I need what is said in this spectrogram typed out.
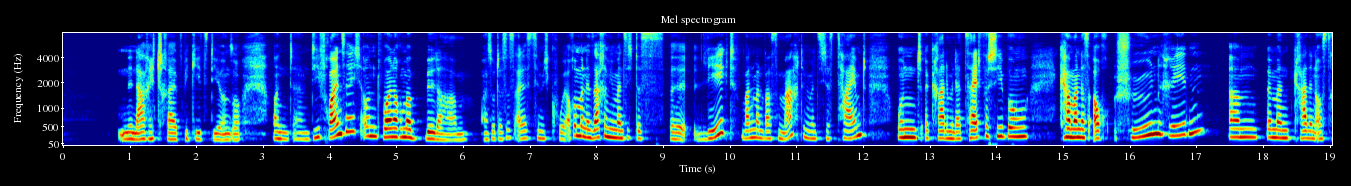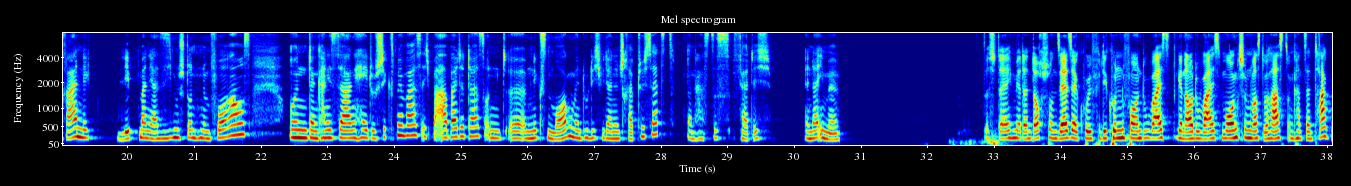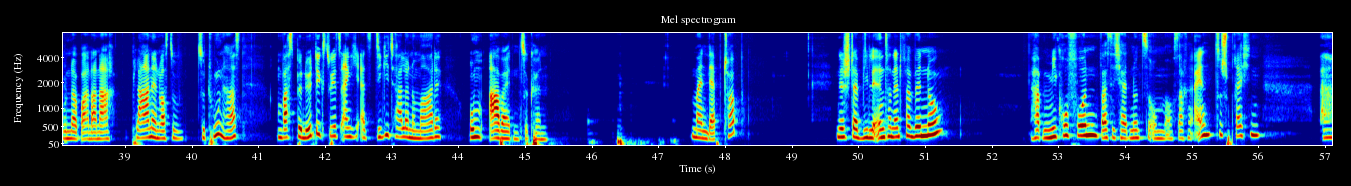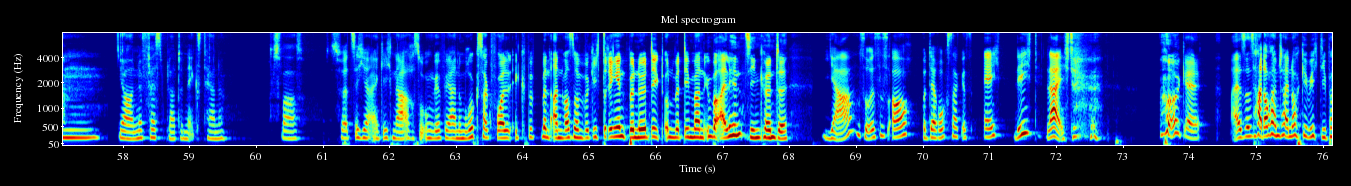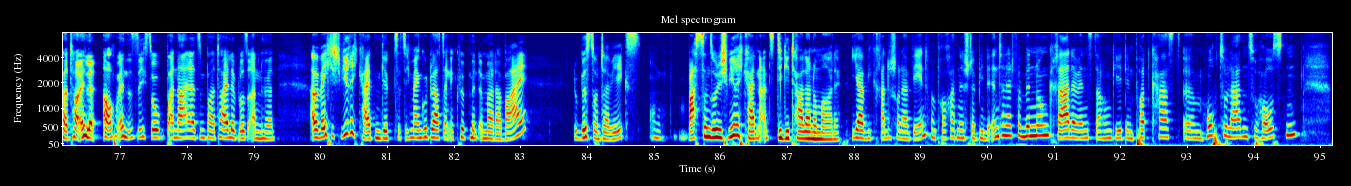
eine Nachricht schreibt, wie geht's dir und so. Und ähm, die freuen sich und wollen auch immer Bilder haben. Also das ist alles ziemlich cool. Auch immer eine Sache, wie man sich das äh, legt, wann man was macht, wie man sich das timet. Und äh, gerade mit der Zeitverschiebung kann man das auch schön reden. Ähm, wenn man gerade in Australien lebt, lebt man ja sieben Stunden im Voraus. Und dann kann ich sagen, hey, du schickst mir was, ich bearbeite das und äh, am nächsten Morgen, wenn du dich wieder an den Schreibtisch setzt, dann hast du es fertig in der E-Mail das stelle ich mir dann doch schon sehr, sehr cool für die Kunden vor. Und du weißt, genau, du weißt morgens schon, was du hast und kannst deinen Tag wunderbar danach planen, was du zu tun hast. Und was benötigst du jetzt eigentlich als digitaler Nomade, um arbeiten zu können? Mein Laptop, eine stabile Internetverbindung, habe ein Mikrofon, was ich halt nutze, um auch Sachen einzusprechen. Ähm, ja, eine Festplatte, eine externe. Das war's. Das hört sich ja eigentlich nach so ungefähr einem Rucksack voll Equipment an, was man wirklich dringend benötigt und mit dem man überall hinziehen könnte. Ja, so ist es auch. Und der Rucksack ist echt nicht leicht. okay. Also es hat auch anscheinend noch Gewicht, die paar Teile, auch wenn es sich so banal als ein paar Teile bloß anhört. Aber welche Schwierigkeiten gibt es jetzt? Ich meine, gut, du hast dein Equipment immer dabei du bist unterwegs. Und was sind so die Schwierigkeiten als digitaler Nomade? Ja, wie gerade schon erwähnt, man braucht halt eine stabile Internetverbindung, gerade wenn es darum geht, den Podcast ähm, hochzuladen, zu hosten.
